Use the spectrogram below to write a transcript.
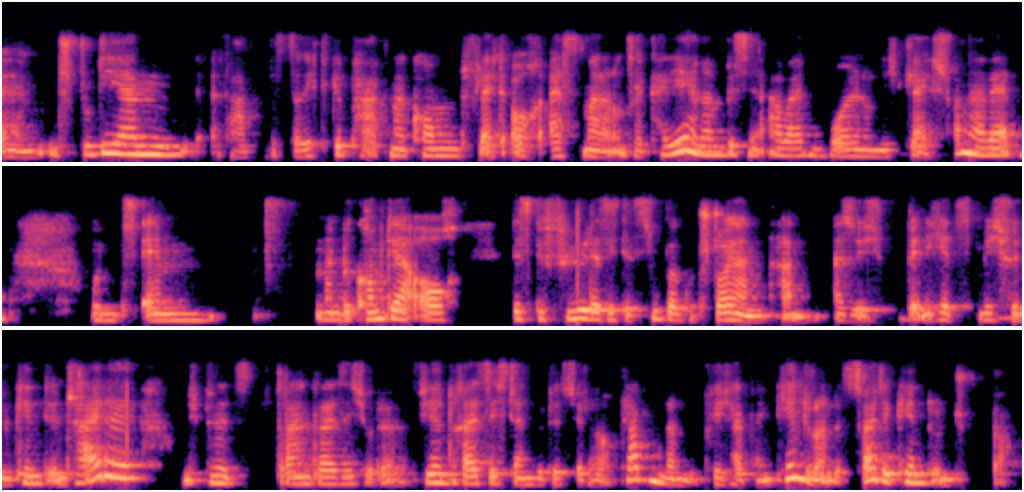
ähm, studieren, warten, bis der richtige Partner kommt, vielleicht auch erstmal an unserer Karriere ein bisschen arbeiten wollen und nicht gleich schwanger werden. Und ähm, man bekommt ja auch das Gefühl, dass ich das super gut steuern kann. Also ich, wenn ich jetzt mich für ein Kind entscheide und ich bin jetzt 33 oder 34, dann wird es ja dann auch klappen. Dann kriege ich halt mein Kind und dann das zweite Kind und ja.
